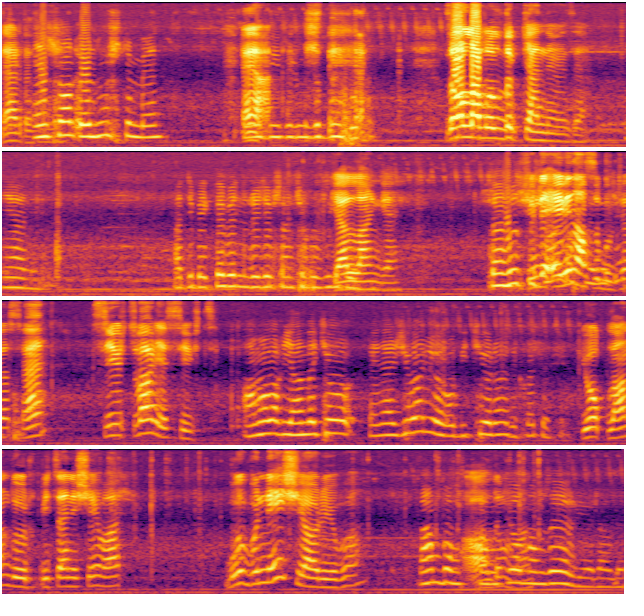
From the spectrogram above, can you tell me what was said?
Nerede? En son ölmüştüm ben. E, Sonra birbirimizi bulduk. zorla bulduk kendimizi. yani. Hadi bekle beni Recep sen çok hızlı Gel gidiyorsun. lan gel. Sen hız Şimdi tuşuna evi nasıl Recep. bulacağız he? Swift var ya Swift. Ama bak yandaki o enerji var ya o bitiyor ha dikkat et. Yok lan dur bir tane şey var. Bu bu ne işe yarıyor bu? Ben bu kamufle lan. olmamıza yarıyor herhalde.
